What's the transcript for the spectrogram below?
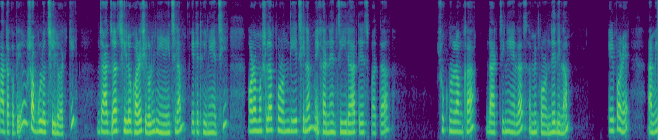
বাঁধাকপি, সবগুলো ছিল আর কি। যা যা ছিল ঘরে সেগুলো নিয়ে নিয়েছিলাম, কেটে ধুয়ে নিয়েছি। গরম মশলা ফোড়ন দিয়েছিলাম, এখানে জিরা, তেজপাতা, শুকনো লঙ্কা, দারচিনি, এলাচ আমি ফোড়ন দিয়ে দিলাম। এরপরে আমি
